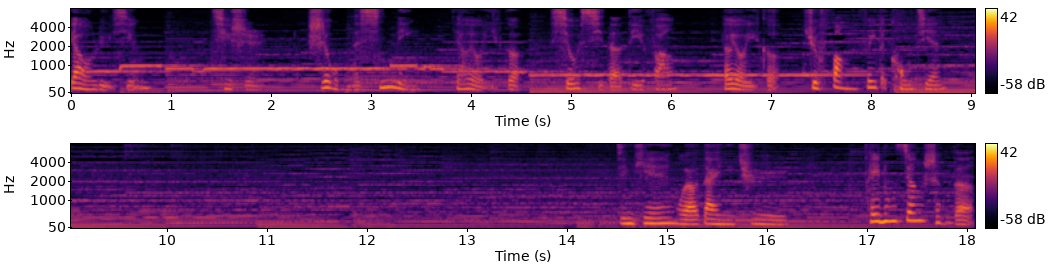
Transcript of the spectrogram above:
要旅行，其实是我们的心灵要有一个休息的地方，要有一个去放飞的空间。今天我要带你去黑龙江省的。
